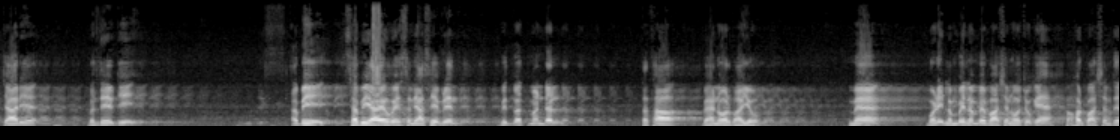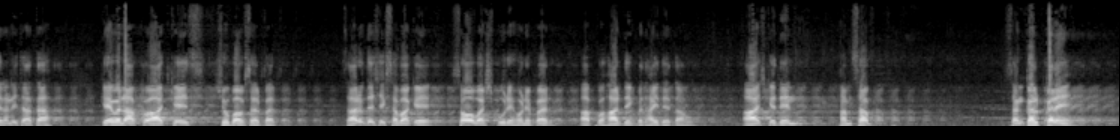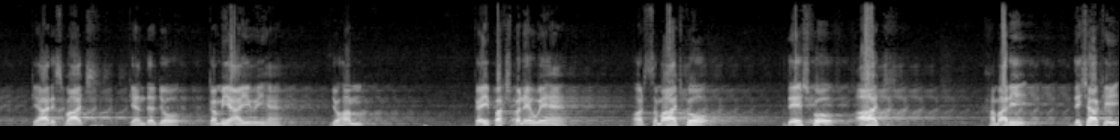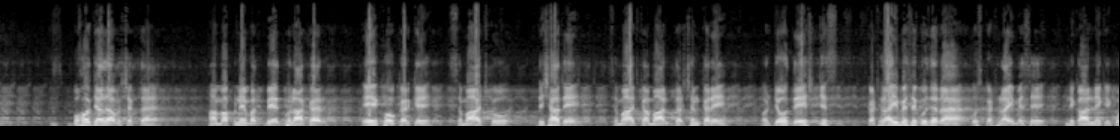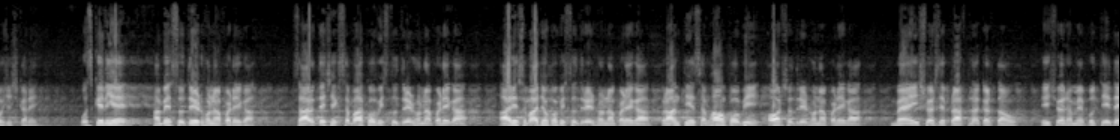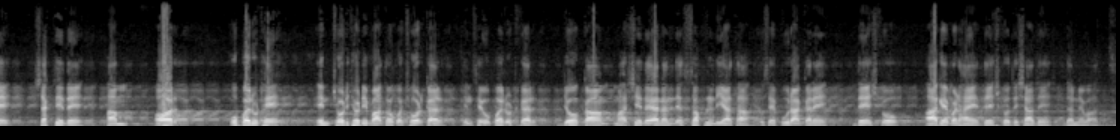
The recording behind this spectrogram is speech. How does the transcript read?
आचार्य बलदेव जी, अभी सभी आए हुए सन्यासी वृंद विद्वत मंडल तथा बहनों और भाइयों, मैं बड़े लंबे लंबे भाषण हो चुके हैं और भाषण देना नहीं चाहता केवल आपको आज के इस शुभ अवसर पर, सार्वदेशिक सभा के 100 वर्ष पूरे होने पर आपको हार्दिक बधाई देता हूँ। आज के दिन हम सब संकल्प करें कि आर्य समाज के अंदर जो कमियाँ आई हुई हैं, जो हम कई पक्ष बने हुए हैं, और समाज को, देश को आज हमारी दिशा की बहुत ज़्यादा आवश्यकता है। हम अपने मतभेद भुलाकर एक होकर के समाज को दिशा दें, समाज का मार्गदर्शन करें, और जो देश जिस कठिनाई में से गुजर रहा है, उस कठिनाई में से निकालने की कोशिश करें। उसके लिए हमें सुदृढ़ होना पड़ेगा। सार्वदेशिक सभा को भी सुदृढ़ होना पड़ेगा, आर्य समाजों को भी सुदृढ़ होना पड़ेगा, प्रांतीय सभाओं को भी और सुदृढ़ होना पड़ेगा। मैं ईश्वर से प्रार्थना करता हूँ, ईश्वर हमें बुद्धि दे, शक्ति दे, हम और ऊपर उठें इन छोटी छोटी बातों को छोड़कर, इनसे ऊपर उठकर, जो काम महर्षि दयानंद ने स्वप्न लिया था, उसे पूरा करें। देश को आगे बढ़ाएँ, देश को दिशा दें। धन्यवाद।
